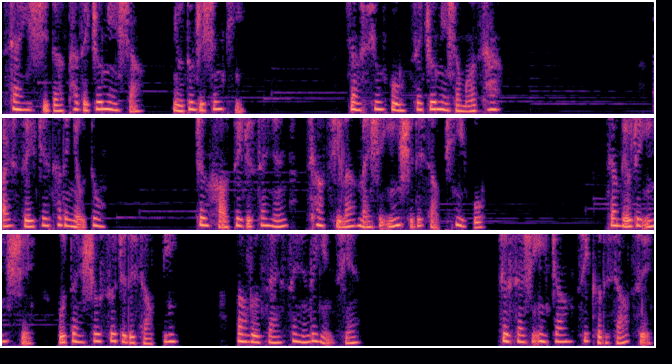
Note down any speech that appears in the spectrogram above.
下意识的趴在桌面上扭动着身体，让胸部在桌面上摩擦，而随着他的扭动，正好对着三人翘起了满是银水的小屁股，将流着银水不断收缩着的小臂暴露在三人的眼前。就像是一张饥渴的小嘴，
